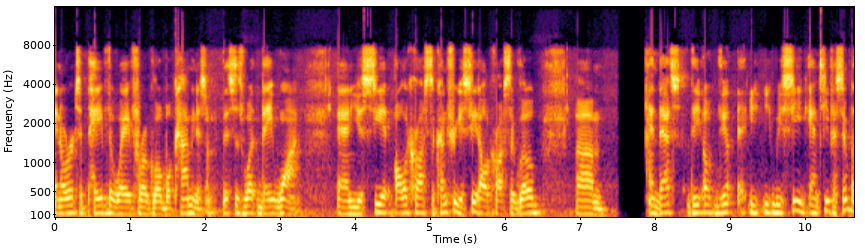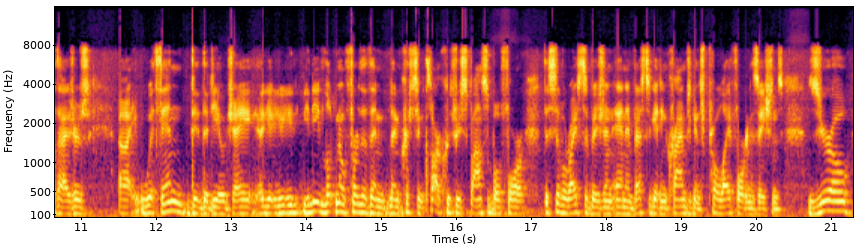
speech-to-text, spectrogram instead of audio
in order to pave the way for a global communism. This is what they want. And you see it all across the country, you see it all across the globe. Um, and that's the, uh, the, we see Antifa sympathizers uh, within the, the DOJ. You, you, need look no further than, than Kristen Clarke, who's responsible for the Civil Rights Division and investigating crimes against pro-life organizations. Zero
